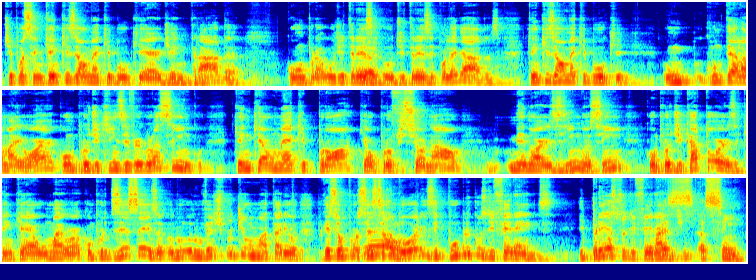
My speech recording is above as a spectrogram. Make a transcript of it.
Tipo assim, quem quiser um MacBook Air de entrada, compra o de 13, é. o de 13 polegadas. Quem quiser um MacBook um, com tela maior, compra o de 15,5. Quem quer um Mac Pro, que é o profissional, menorzinho assim, compra o de 14. Quem quer o maior, compra o 16. Eu não, eu não vejo por que um mataria outro. Porque são processadores não. e públicos diferentes. E preço diferente. Mas, assim,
